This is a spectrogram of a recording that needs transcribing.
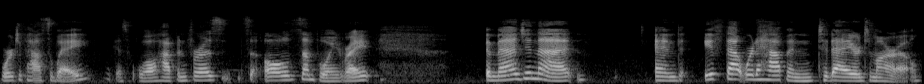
were to pass away. I guess it will all happen for us all at some point, right? Imagine that and if that were to happen today or tomorrow,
